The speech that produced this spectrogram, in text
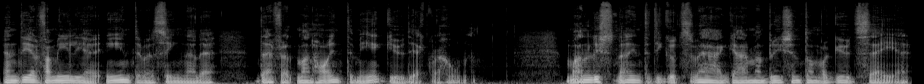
en del familjer är inte välsignade därför att man har inte med Gud i ekvationen. Man lyssnar inte till Guds vägar, man bryr sig inte om vad Gud säger.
